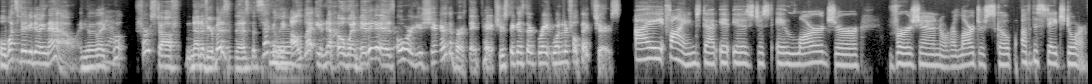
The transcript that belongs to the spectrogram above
well, what's Vivi doing now? And you're like, yeah. well, first off, none of your business. But secondly, mm-hmm. I'll let you know when it is, or you share the birthday pictures because they're great, wonderful pictures. I find that it is just a larger version or a larger scope of the stage door.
